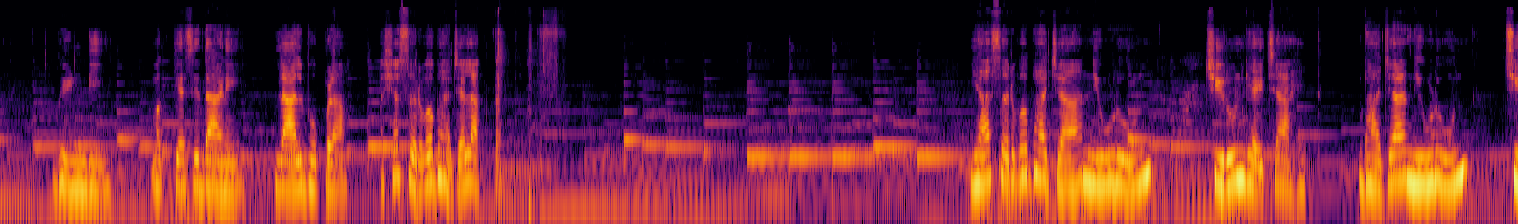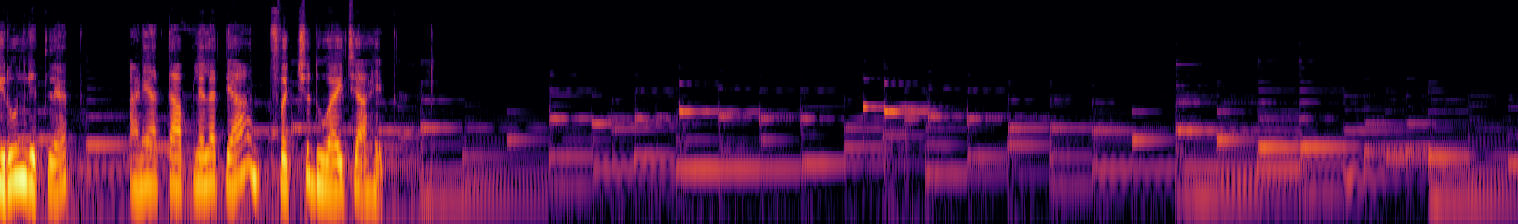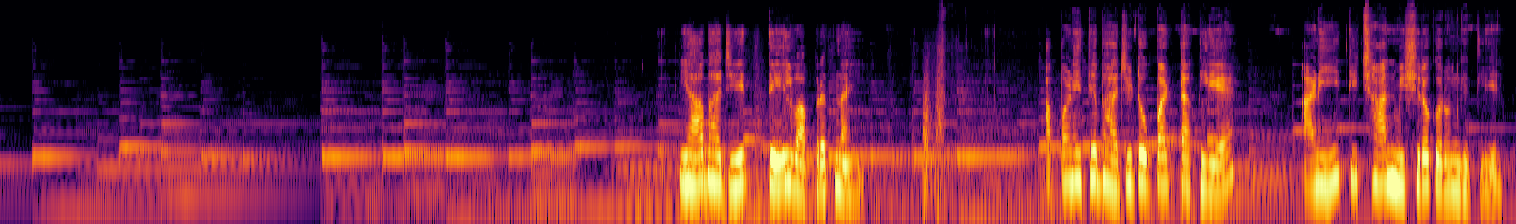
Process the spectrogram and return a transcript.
भेंडी मक्याचे दाणे लाल भोपळा अशा सर्व भाज्या लागतात. ह्या सर्व भाज्या निवडून चिरून घ्यायच्या आहेत. भाज्या निवडून चिरून घेतल्यात आणि आता आपल्याला त्या स्वच्छ धुवायच्या आहेत. ह्या भाजीत तेल वापरत नाही. आपण इथे भाजी टोपात टाकली आहे आणि ती छान मिश्र करून घेतली आहे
